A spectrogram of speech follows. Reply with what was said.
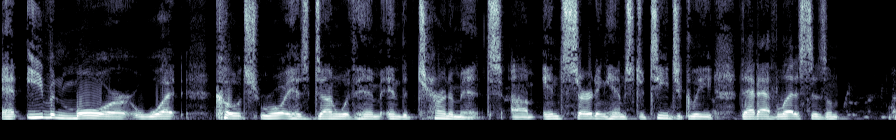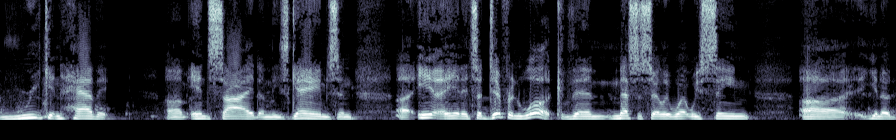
and even more what Coach Roy has done with him in the tournament, um, inserting him strategically, that athleticism, wreaking havoc um, inside in these games, and uh, and it's a different look than necessarily what we've seen, uh, you know,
